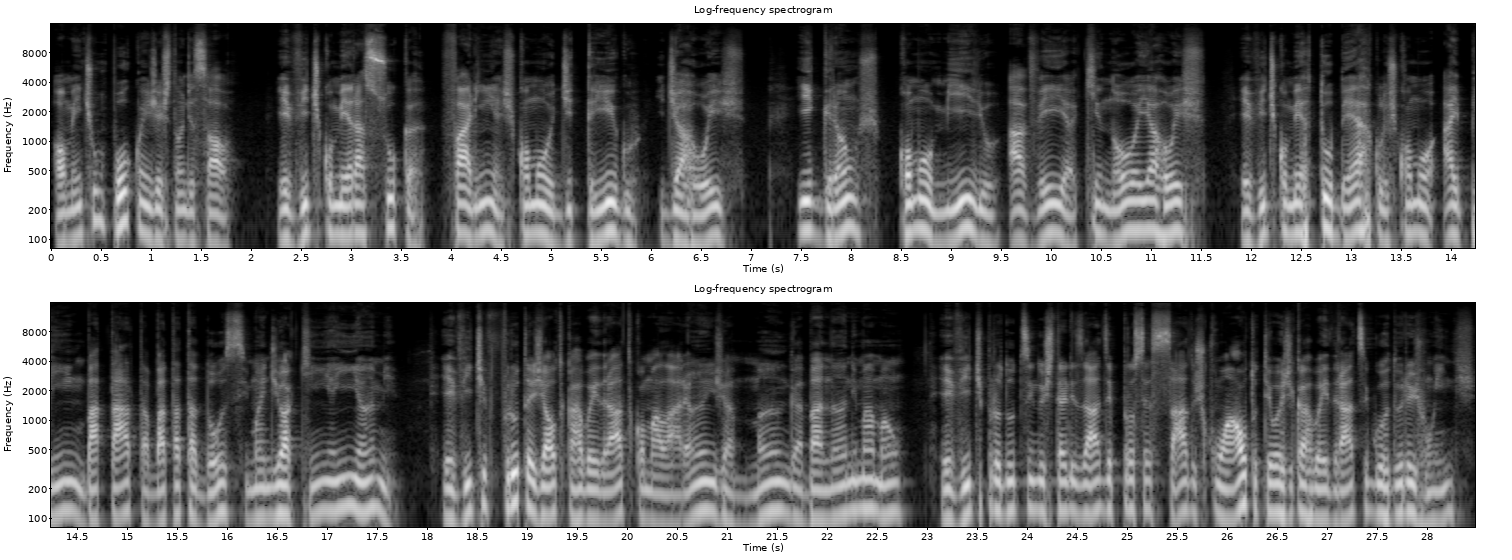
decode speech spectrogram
aumente um pouco a ingestão de sal. Evite comer açúcar, farinhas como de trigo e de arroz, e grãos como milho, aveia, quinoa e arroz. Evite comer tubérculos como aipim, batata, batata doce, mandioquinha e inhame. Evite frutas de alto carboidrato como a laranja, manga, banana e mamão. Evite produtos industrializados e processados com alto teor de carboidratos e gorduras ruins.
